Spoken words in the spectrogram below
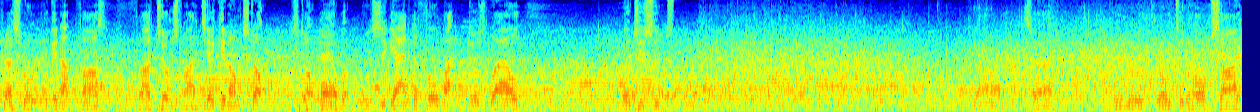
Cresswell looking up fast, far touchline, taking on Stock Stockdale, but once again the fullback does well. Hutchison. And uh, another throw to the home side.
